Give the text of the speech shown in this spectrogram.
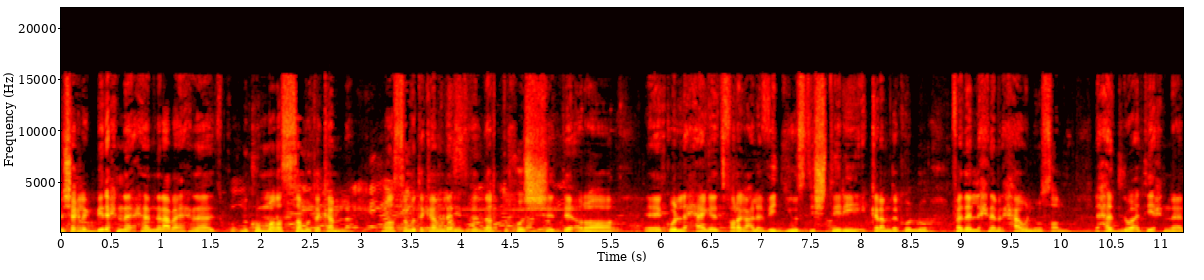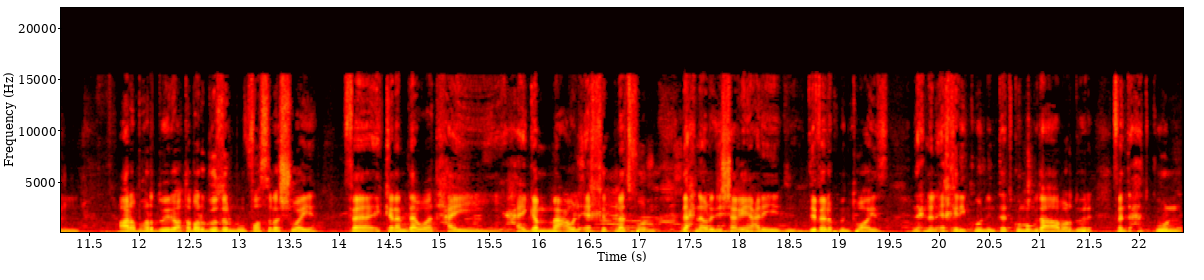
بشكل كبير إحنا إحنا بنلعب على إحنا نكون منصة متكاملة. منصة متكاملة دي انت تقدر تخش تقرا آه، كل حاجة تتفرج على videos تشتري الكلام ده كله. فده اللي إحنا بنحاول نوصل له. لحد دلوقتي إحنا عرب هاردوير يعتبر جزر منفصلة شوية. فالكلام دوت هي- هيجمعه لآخر platform ده إحنا already شغالين عليه development wise إن إحنا الآخر يكون انت تكون موجود على عرب هاردوير فانت هتكون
